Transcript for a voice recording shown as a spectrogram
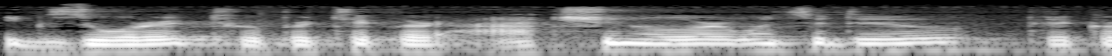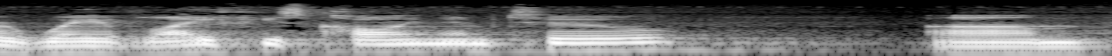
exhorted to a particular action the Lord wants to do, a particular way of life He's calling them to. Um,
